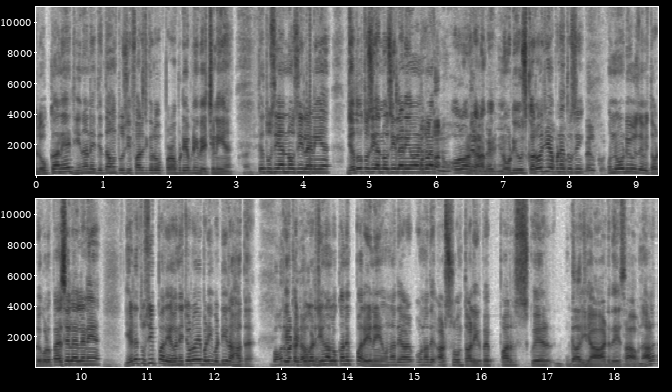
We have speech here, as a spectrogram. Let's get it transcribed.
ਲੋਕਾਂ ਨੇ ਜਿਨ੍ਹਾਂ ਨੇ ਜਿੱਦਾਂ ਹੁਣ ਤੁਸੀਂ ਫਰਜ਼ ਕਰੋ ਪ੍ਰਾਪਰਟੀ ਆਪਣੀ ਵੇਚਣੀ ਹੈ ਤੇ ਤੁਸੀਂ ਐਨਓਸੀ ਲੈਣੀ ਹੈ। ਜਦੋਂ ਤੁਸੀਂ ਐਨਓਸੀ ਲੈਣੀ ਉਹਨਾਂ ਨੇ ਕਹਿਣਾ ਤੁਹਾਨੂੰ ਉਹਨਾਂ ਨੇ ਕਹਿਣਾ ਨੋ ਡਿਊਜ਼ ਕਰੋ ਜੀ ਆਪਣੇ ਤੁਸੀਂ। ਉਹ ਨੋ ਡਿਊਜ਼ ਦੇ ਵੀ ਤੁਹਾਡੇ ਕੋਲ ਪੈਸੇ ਲੈ ਲੈਣੇ ਆ ਜਿਹੜੇ ਤੁਸੀਂ ਭਰੇ ਹੋਏ ਨੇ ਚਲੋ ਇਹ ਬੜੀ ਵੱਡੀ ਰਾਹਤ ਹੈ। ਕਿ ਘੱਟੋ ਘੱਟ। ਜਿਨ੍ਹਾਂ ਲੋਕਾਂ ਨੇ ਭਰੇ ਨੇ ਉਹਨਾਂ ਦੇ ਉਹਨਾਂ ਦੇ 839 ਰੁਪਏ ਪਰ ਸਕੁਅਰ ਯਾਰਡ ਦੇ ਹਿਸਾਬ ਨਾਲ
